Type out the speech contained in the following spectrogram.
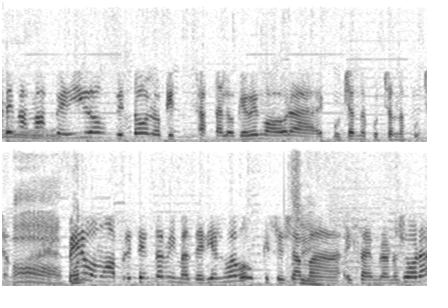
temas más pedidos de todo lo que hasta lo que vengo ahora escuchando, escuchando, escuchando. Oh, Pero por- vamos a presentar mi material nuevo que se llama Esa hembra no llora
